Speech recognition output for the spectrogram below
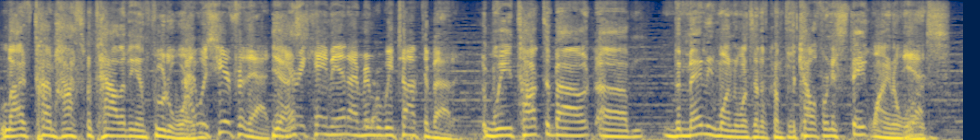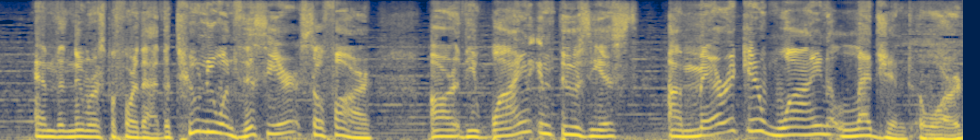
Lifetime Hospitality and Food Award. I was here for that. Yes. Gary came in. I remember we talked about it. We talked about um, the many one ones that have come to the California State Wine Awards. Yes. And the numerous before that. The two new ones this year so far are the Wine Enthusiast American Wine Legend Award.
